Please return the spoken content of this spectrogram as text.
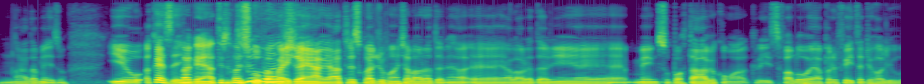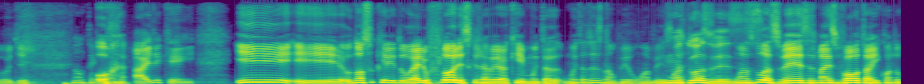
Nada mesmo. E o, quer dizer, Vai ganhar atriz Desculpa, vai coadjuvante. ganhar a atriz coadjuvante, a Laura Dern. É, a Laura Dern é meio insuportável, como a Cris falou, é a prefeita de Hollywood. Não tem como. ai de quem? E, e o nosso querido Hélio Flores, que já veio aqui muita, muitas vezes, não, veio uma vez. Umas né? duas vezes. Umas duas vezes, mas volta aí quando,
